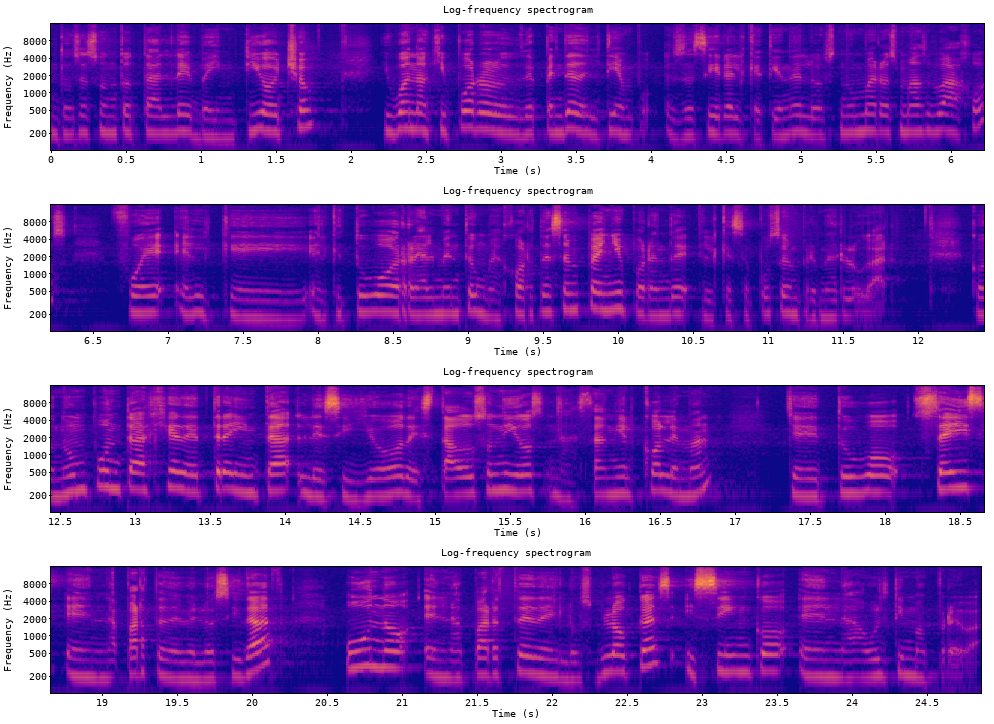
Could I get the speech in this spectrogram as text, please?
entonces un total de 28. Y bueno, aquí por, depende del tiempo, es decir, el que tiene los números más bajos fue el que, el que tuvo realmente un mejor desempeño y por ende el que se puso en primer lugar. Con un puntaje de 30 le siguió de Estados Unidos Nathaniel Coleman, que tuvo 6 en la parte de velocidad, 1 en la parte de los bloques y 5 en la última prueba.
